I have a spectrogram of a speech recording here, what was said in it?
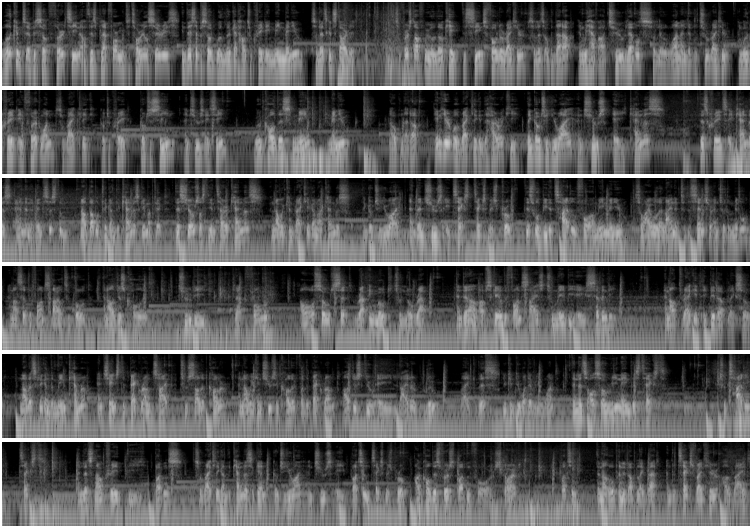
Welcome to episode 13 of this platformer tutorial series. In this episode we'll look at how to create a main menu, so let's get started. So first off we will locate the scenes folder right here, so let's open that up. And we have our two levels, so level 1 and level 2 right here. And we'll create a third one, so right click, go to create, go to scene and choose a scene. We'll call this main menu. Now open that up. In here we'll right click in the hierarchy, then go to UI and choose a canvas. This creates a canvas and an event system. Now double click on the canvas game object. This shows us the entire canvas. And now we can right click on our canvas, then go to UI and then choose a text text mesh pro. This will be the title for our main menu. So I will align it to the center and to the middle and I'll set the font style to bold and I'll just call it 2D platformer. I'll also set wrapping mode to no wrap and then I'll upscale the font size to maybe a 70 and I'll drag it a bit up like so. Now let's click on the main camera and change the background type to solid color. And now we can choose a color for the background. I'll just do a lighter blue like this. You can do whatever you want. Then let's also rename this text to title text. And let's now create the buttons. So right click on the canvas again, go to UI and choose a button text mesh pro. I'll call this first button for start button then I'll open it up like that and the text right here I'll write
